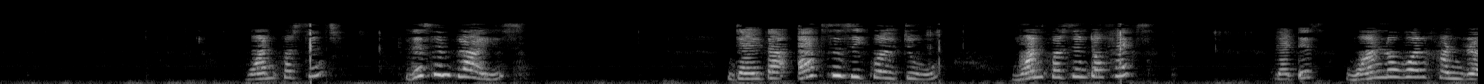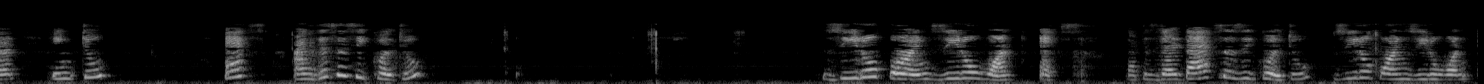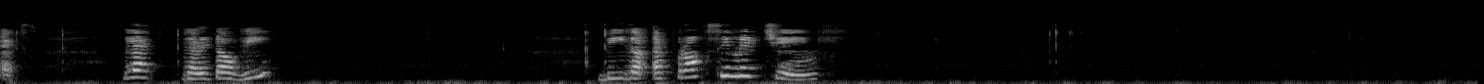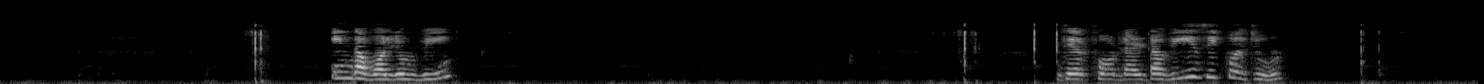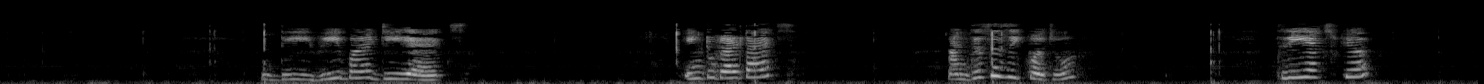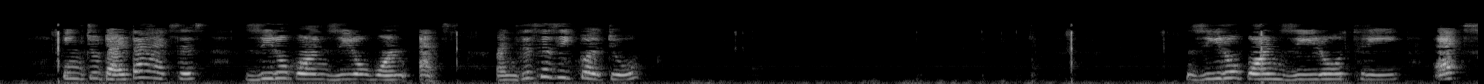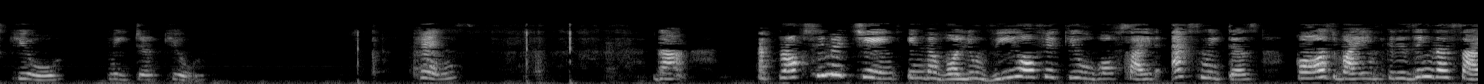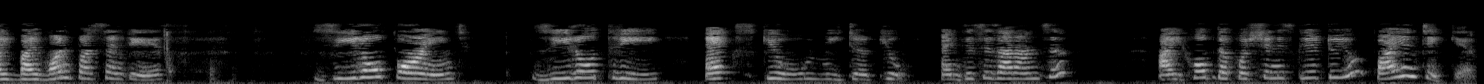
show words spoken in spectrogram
1%. This implies delta x is equal to 1% of x that is 1 over 100 into x and this is equal to 0.01 x that is delta x is equal to 0.01 x. Let delta v be the approximate change in the volume V. Therefore, delta V is equal to dV by dx into delta x and this is equal to 3x square into delta x is 0.01x and this is equal to Zero point zero three x cube meter cube. Hence, the approximate change in the volume V of a cube of side x meters caused by increasing the side by 1% is 0.03 x cube meter cube. And this is our answer. I hope the question is clear to you. Bye and take care.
